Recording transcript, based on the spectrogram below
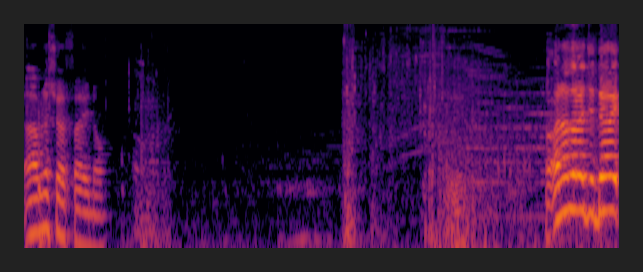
I'm not sure if I know. Another legendary!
